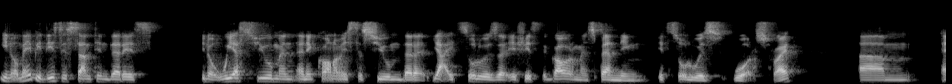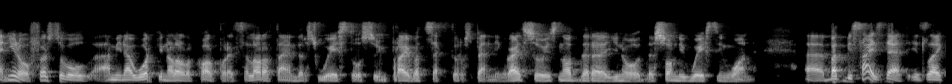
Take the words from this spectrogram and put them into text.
you know maybe this is something that is you know we assume and, and economists assume that uh, yeah it's always uh, if it's the government spending it's always worse right um, and you know, first of all, I mean, I work in a lot of corporates. A lot of time there's waste also in private sector spending, right? So it's not that uh, you know there's only waste in one. Uh, but besides that, it's like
